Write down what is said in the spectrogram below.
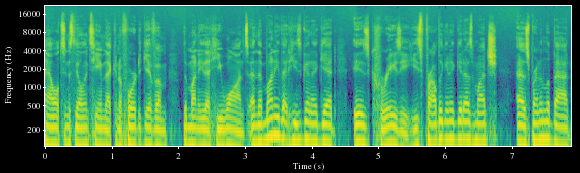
Hamilton's the only team that can afford to give him the money that he wants. And the money that he's gonna get is crazy. He's probably gonna get as much as Brendon LaBatte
